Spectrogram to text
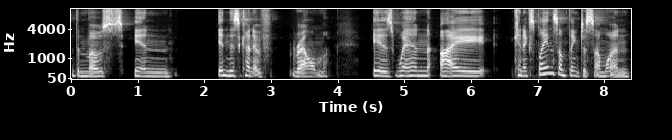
the most in in this kind of realm is when I can explain something to someone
